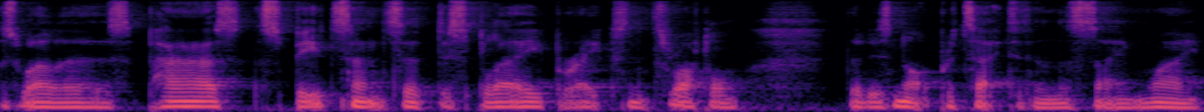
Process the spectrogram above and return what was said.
as well as PAS, the speed sensor, display, brakes, and throttle, that is not protected in the same way.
